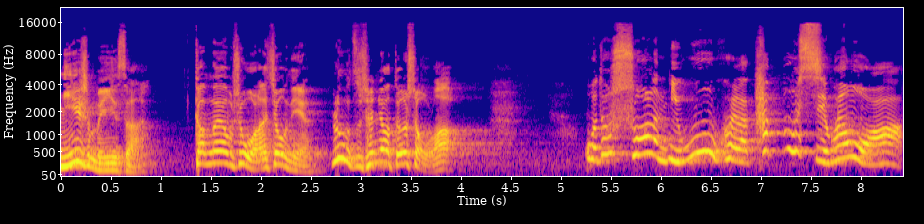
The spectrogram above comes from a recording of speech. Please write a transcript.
你什么意思？啊？刚刚要不是我来救你，陆子辰就要得手了。我都说了，你误会了，他不喜欢我，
